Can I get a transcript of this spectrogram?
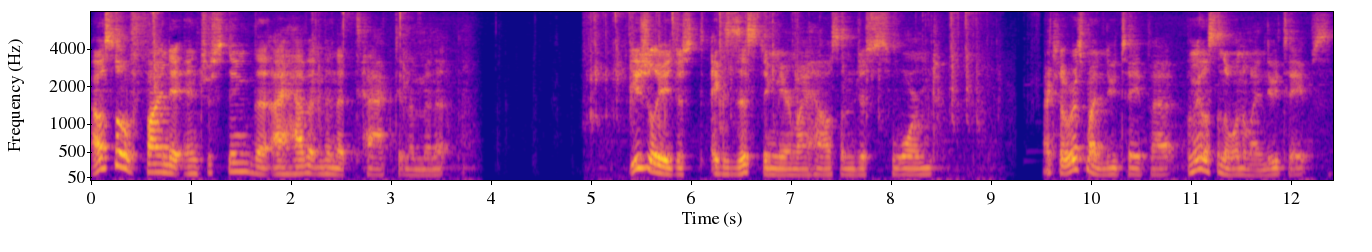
I also find it interesting that I haven't been attacked in a minute. Usually just existing near my house, I'm just swarmed. Actually, where's my new tape at? Let me listen to one of my new tapes.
